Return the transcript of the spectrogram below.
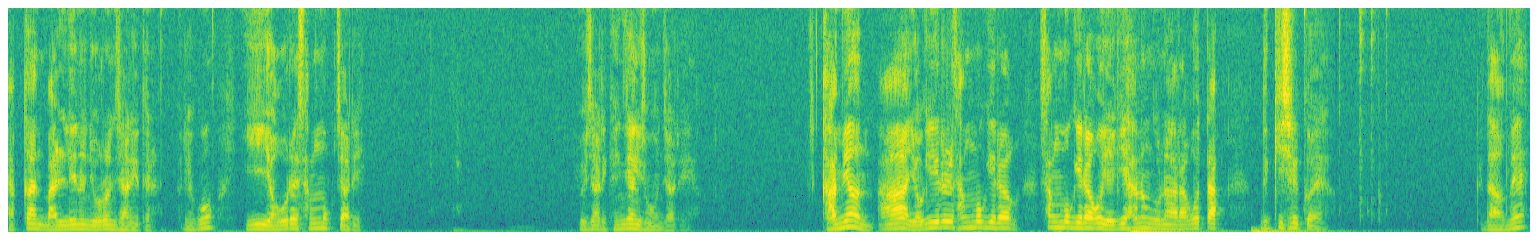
약간 말리는 요런 자리들, 그리고 이 여울의 상목 자리, 요 자리 굉장히 좋은 자리예요. 가면 아 여기를 상목이라고 상목이라고 얘기하는구나라고 딱 느끼실 거예요. 그 다음에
